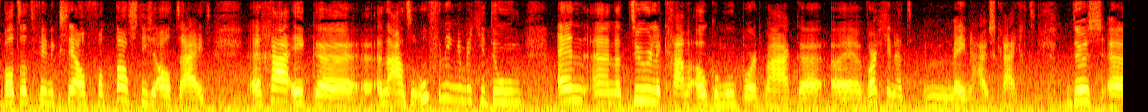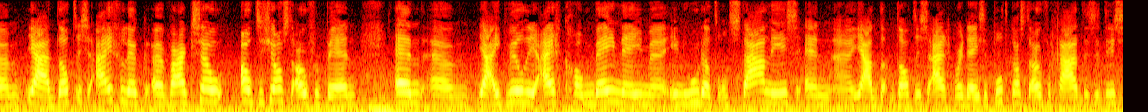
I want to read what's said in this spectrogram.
want dat vind ik zelf fantastisch altijd, uh, ga ik uh, een aantal oefeningen met je doen. En natuurlijk gaan we ook een moodboard maken wat je net mee naar huis krijgt. Dus um, ja, dat is eigenlijk waar ik zo enthousiast over ben. En um, ja, ik wilde je eigenlijk gewoon meenemen in hoe dat ontstaan is. En ja, dat is eigenlijk waar deze podcast over gaat. Dus het is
